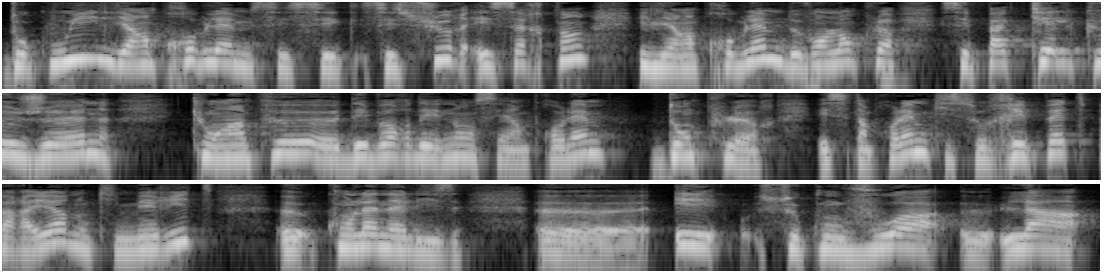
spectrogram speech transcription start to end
Donc oui, il y a un problème, c'est sûr et certain. Il y a un problème devant l'ampleur. Ce n'est pas quelques jeunes qui ont un peu euh, débordé. Non, c'est un problème d'ampleur. Et c'est un problème qui se répète par ailleurs, donc qui mérite euh, qu'on l'analyse. Euh, et ce qu'on voit là,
